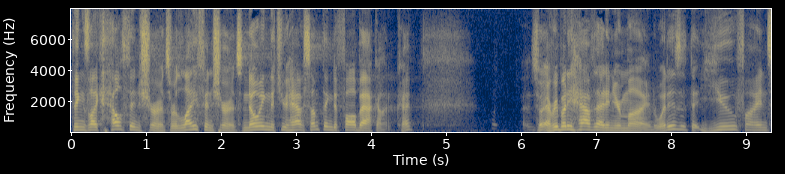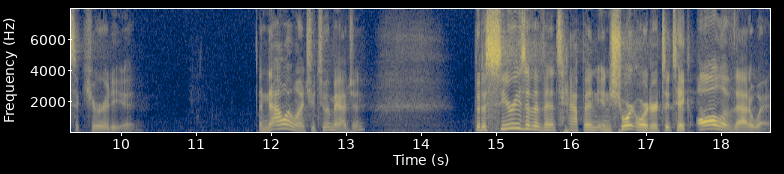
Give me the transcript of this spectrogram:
things like health insurance or life insurance, knowing that you have something to fall back on, okay? So, everybody have that in your mind. What is it that you find security in? And now I want you to imagine that a series of events happen in short order to take all of that away.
